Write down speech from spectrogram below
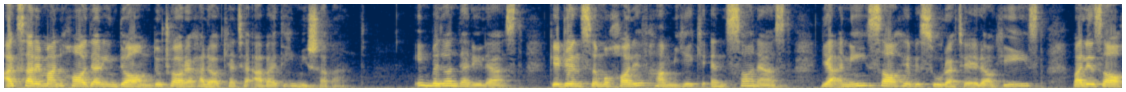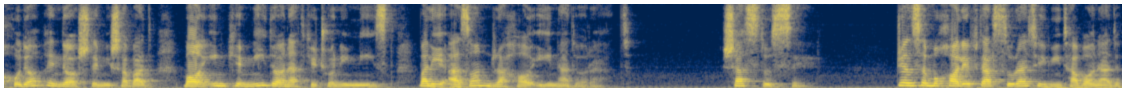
اکثر منها در این دام دچار حلاکت ابدی می شوند این بدان دلیل است که جنس مخالف هم یک انسان است یعنی صاحب صورت الهی است و لذا خدا پنداشته می شود با اینکه می داند که چنین نیست ولی از آن رهایی ندارد. 63 جنس مخالف در صورتی می‌تواند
